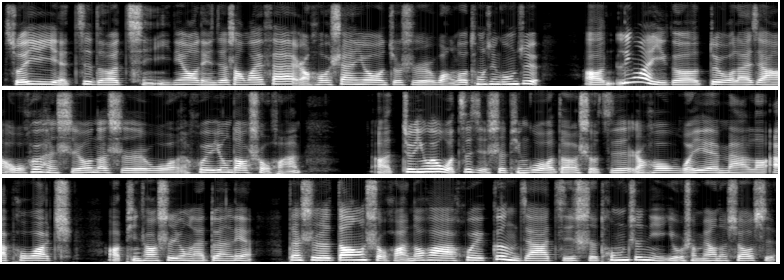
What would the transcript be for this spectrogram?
所以也记得请一定要连接上 WiFi，然后善用就是网络通讯工具。啊，另外一个对我来讲我会很实用的是，我会用到手环。啊，就因为我自己是苹果的手机，然后我也买了 Apple Watch，啊，平常是用来锻炼。但是当手环的话，会更加及时通知你有什么样的消息。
